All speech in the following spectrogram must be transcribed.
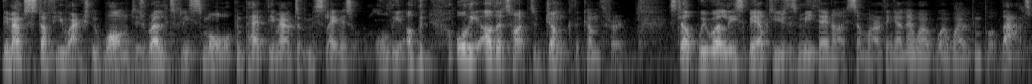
the amount of stuff you actually want is relatively small compared to the amount of miscellaneous all the other all the other types of junk that come through. Still, we will at least be able to use this methane ice somewhere. I think I know where, where, where, we can put that.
